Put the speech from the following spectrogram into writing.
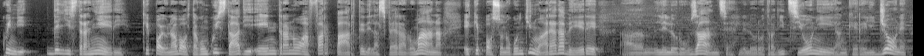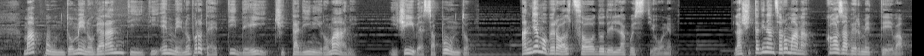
quindi degli stranieri che poi una volta conquistati entrano a far parte della sfera romana e che possono continuare ad avere uh, le loro usanze, le loro tradizioni, anche religione, ma appunto meno garantiti e meno protetti dei cittadini romani i Cives appunto. Andiamo però al sodo della questione. La cittadinanza romana cosa permetteva?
